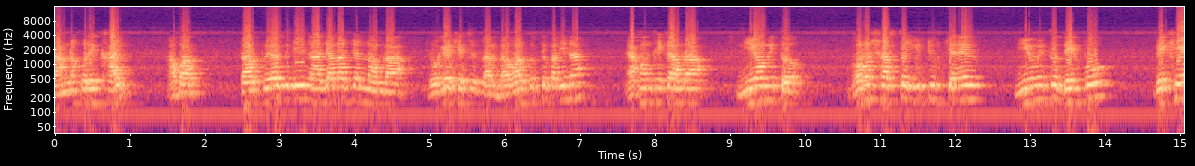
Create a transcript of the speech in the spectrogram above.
রান্না করে খাই, আবার তার প্রয়োগ বিধি না জানার জন্য আমরা রোগের ক্ষেত্রে তার ব্যবহার করতে পারি না। এখন থেকে আমরা নিয়মিত গণস্বাস্থ্য ইউটিউব চ্যানেল নিয়মিত দেখব, দেখে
